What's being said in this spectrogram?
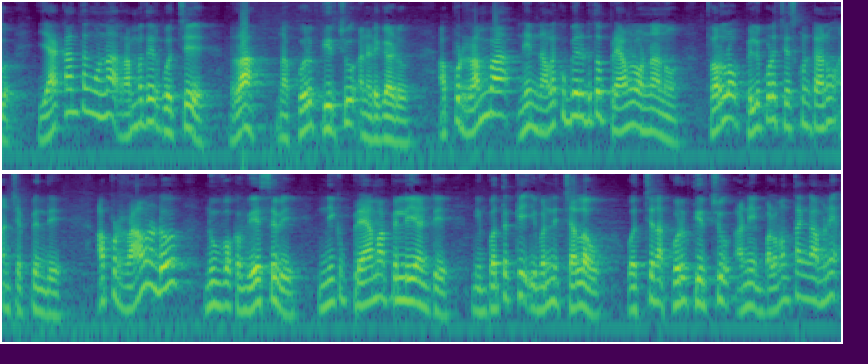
ఏకాంతంగా ఉన్న రమ్మ దగ్గరకు వచ్చి రా నా కోరిక తీర్చు అని అడిగాడు. అప్పుడు రంభ నేను నలకుబేరుడితో ప్రేమలో ఉన్నాను. త్వరలో పెళ్ళి కూడా చేసుకుంటాను అని చెప్పింది. అప్పుడు రావణుడు నువ్వు ఒక వేసవి నీకు ప్రేమ పెళ్ళి అంటే నీ బతుక్కి ఇవన్నీ చల్లవు. వచ్చి నా కోరిక తీర్చు అని బలవంతంగా ఆమెని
